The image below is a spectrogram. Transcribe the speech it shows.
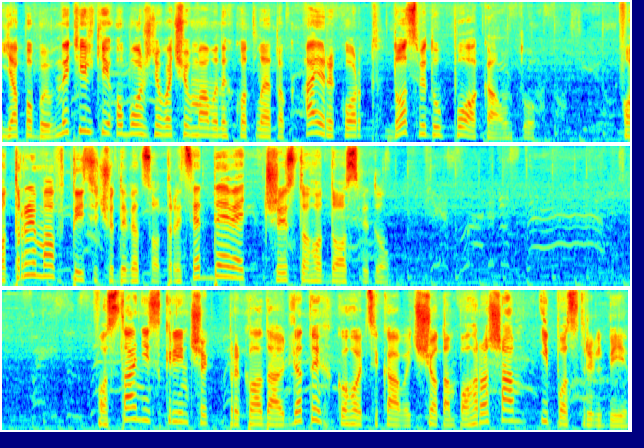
я побив не тільки обожнювачів маминих котлеток, а й рекорд досвіду по аккаунту. Отримав 1939 чистого досвіду. Останній скрінчик прикладаю для тих, кого цікавить, що там по грошам і по стрільбі.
